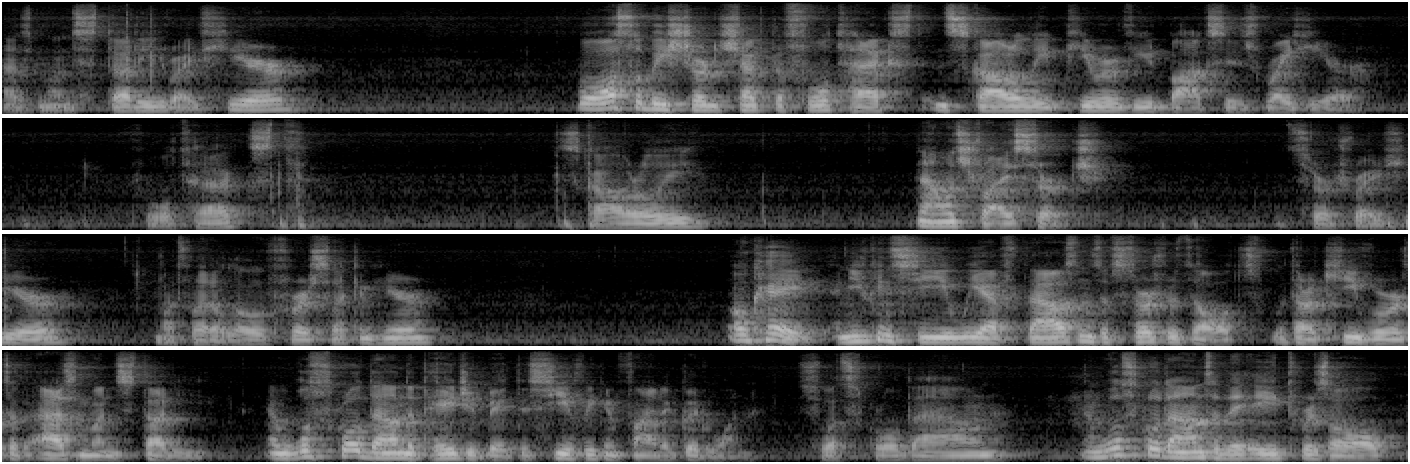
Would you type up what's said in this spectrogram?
Asthma and study right here. We'll also be sure to check the full text and scholarly peer-reviewed boxes right here. Full text scholarly. Now let's try search. search right here. Let's let it load for a second here. Okay, and you can see we have thousands of search results with our keywords of asthma and study. And we'll scroll down the page a bit to see if we can find a good one. So let's scroll down. And we'll scroll down to the eighth result.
